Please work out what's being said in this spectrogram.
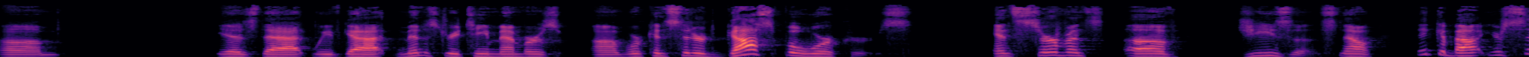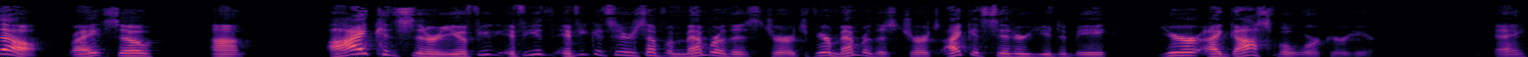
um, is that we've got ministry team members. Uh, we're considered gospel workers and servants of Jesus. Now, think about yourself, right? So, um, I consider you if you if you if you consider yourself a member of this church, if you're a member of this church, I consider you to be you're a gospel worker here. Okay,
